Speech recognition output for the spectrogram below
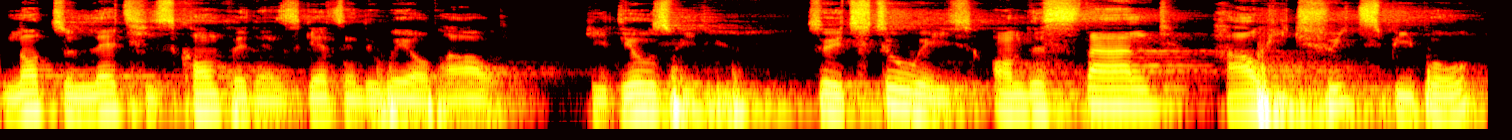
not to let his confidence get in the way of how he deals with you. So it's two ways understand how he treats people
